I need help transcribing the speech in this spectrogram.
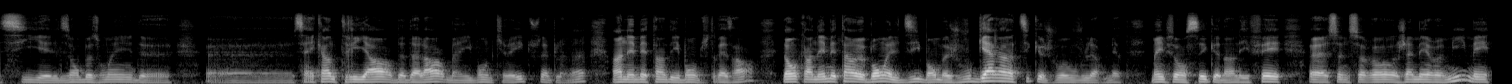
S'ils ont besoin de 50 trilliards de dollars, ben, ils vont créer tout simplement en émettant des bons du Trésor. Donc, en émettant un bon, elle dit, bon, ben, je vous garantis que je vais vous le remettre. Même si on sait que dans les faits, euh, ce ne sera jamais remis. Mais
